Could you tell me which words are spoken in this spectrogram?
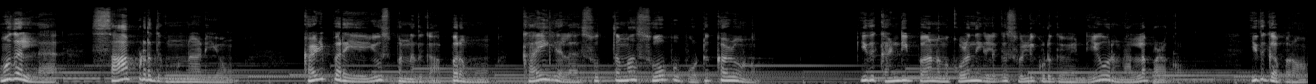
முதல்ல சாப்பிட்றதுக்கு முன்னாடியும் கழிப்பறையை யூஸ் பண்ணதுக்கு அப்புறமும் கைகளை சுத்தமாக சோப்பு போட்டு கழுவணும். இது கண்டிப்பாக நம்ம குழந்தைகளுக்கு சொல்லிக் கொடுக்க வேண்டிய ஒரு நல்ல பழக்கம். இதுக்கப்புறம்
